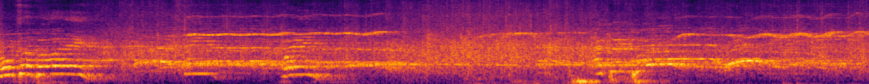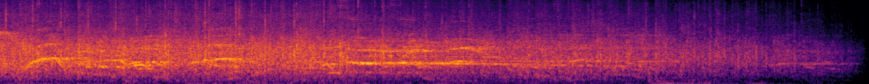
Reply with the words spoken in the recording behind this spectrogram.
What's up, buddy?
